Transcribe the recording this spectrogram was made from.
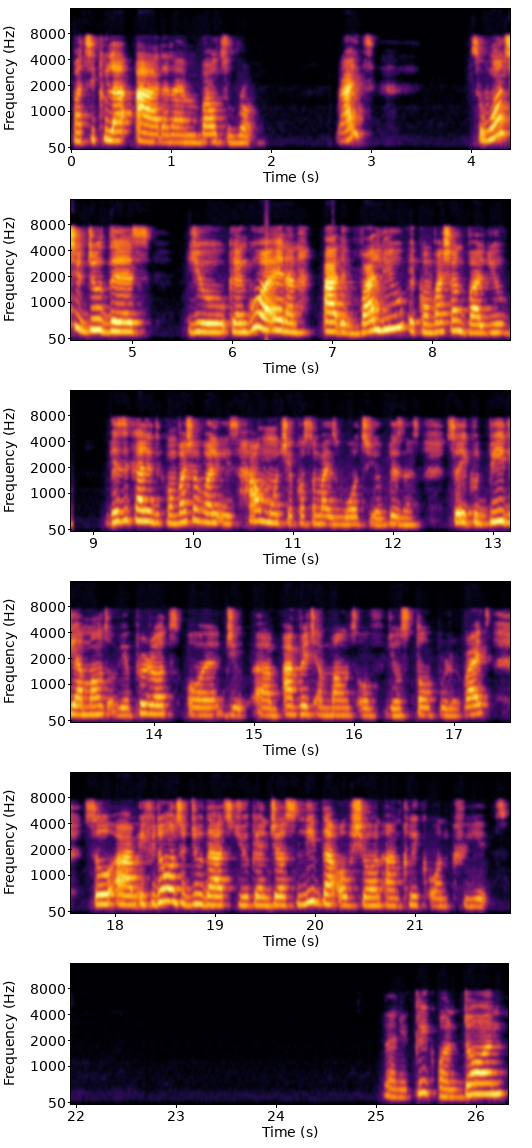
particular ad that I'm about to run, right? So once you do this, you can go ahead and add a value, a conversion value Basically, the conversion value is how much your customer is worth to your business. So it could be the amount of your products or the um, average amount of your store product, right? So um, if you don't want to do that, you can just leave that option and click on create. Then you click on done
